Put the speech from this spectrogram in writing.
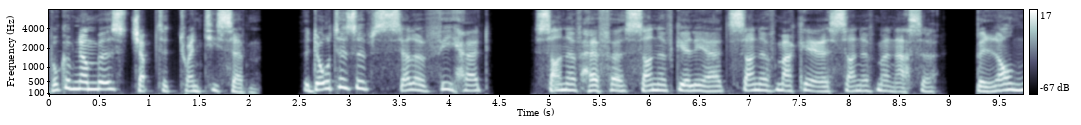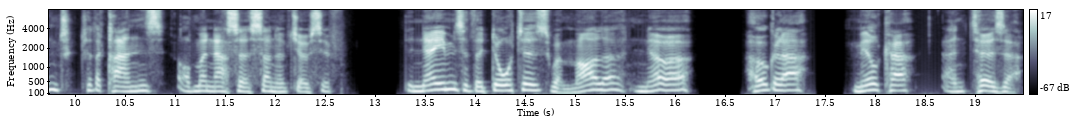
Book of Numbers, chapter 27. The daughters of Zelophehad, son of Hepher, son of Gilead, son of Machir, son of Manasseh, belonged to the clans of Manasseh, son of Joseph. The names of the daughters were Mahlah, Noah, Hoglah, Milcah, and Tirzah.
